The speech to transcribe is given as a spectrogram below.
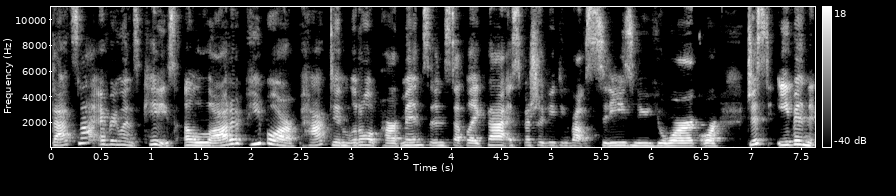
that's not everyone's case. A lot of people are packed in little apartments and stuff like that, especially if you think about cities, New York, or just even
